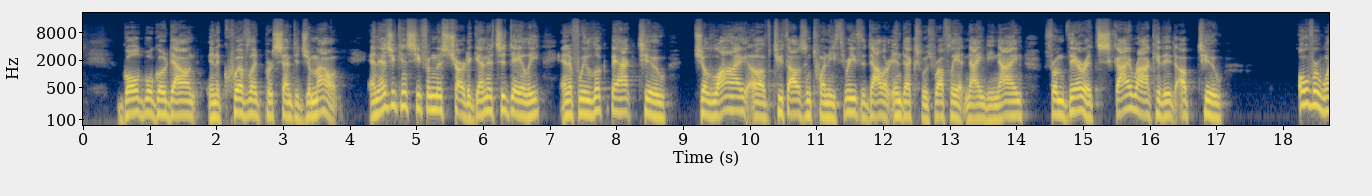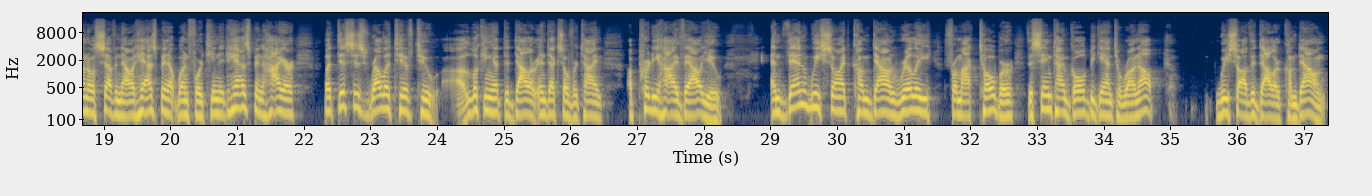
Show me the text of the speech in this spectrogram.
gold will go down an equivalent percentage amount. And as you can see from this chart, again, it's a daily. And if we look back to July of 2023, the dollar index was roughly at 99. From there, it skyrocketed up to over 107. Now it has been at 114. It has been higher, but this is relative to uh, looking at the dollar index over time, a pretty high value. And then we saw it come down really from October, the same time gold began to run up. We saw the dollar come down.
